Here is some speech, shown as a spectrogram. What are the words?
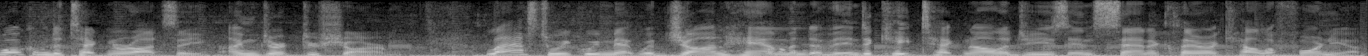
Welcome to Technorazzi. I'm Dirk Dusharme. Last week we met with John Hammond of Indicate Technologies in Santa Clara, California.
